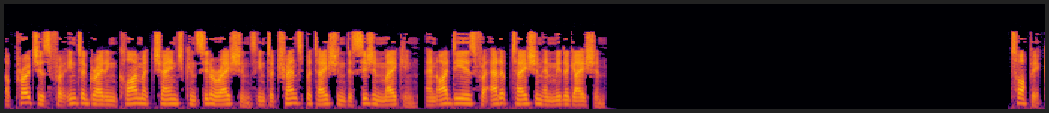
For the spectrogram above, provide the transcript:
approaches for integrating climate change considerations into transportation decision-making, and ideas for adaptation and mitigation. Topic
